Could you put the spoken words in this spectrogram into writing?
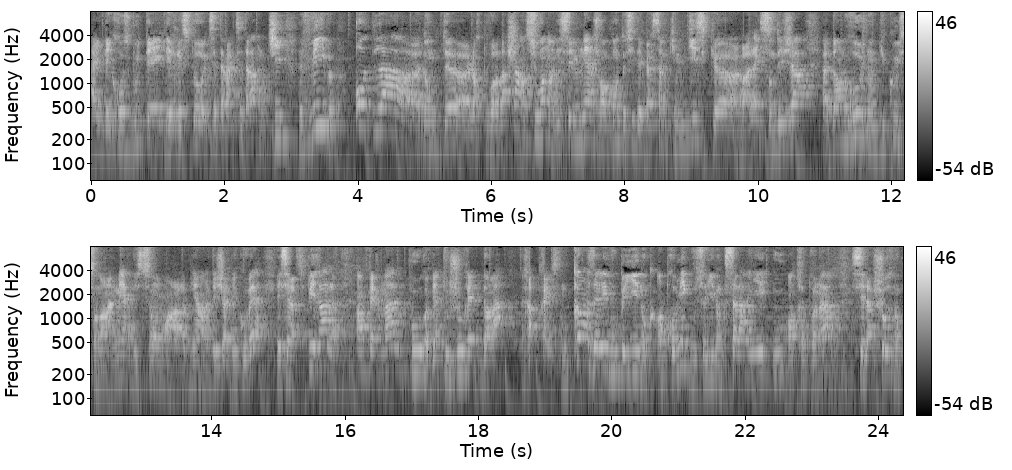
avec des grosses bouteilles, des restos, etc., etc. Donc qui vivent au-delà donc de leur pouvoir d'achat. Souvent dans des séminaires, je rencontre aussi des personnes qui me disent que bah là ils sont déjà euh, dans le rouge, donc du coup ils sont dans la merde, ils sont euh, bien déjà découverts. Et c'est la spirale infernale pour bien toujours être dans la rat. Donc quand vous allez vous payer donc en premier, que vous soyez donc salarié ou entrepreneur, c'est la chose donc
